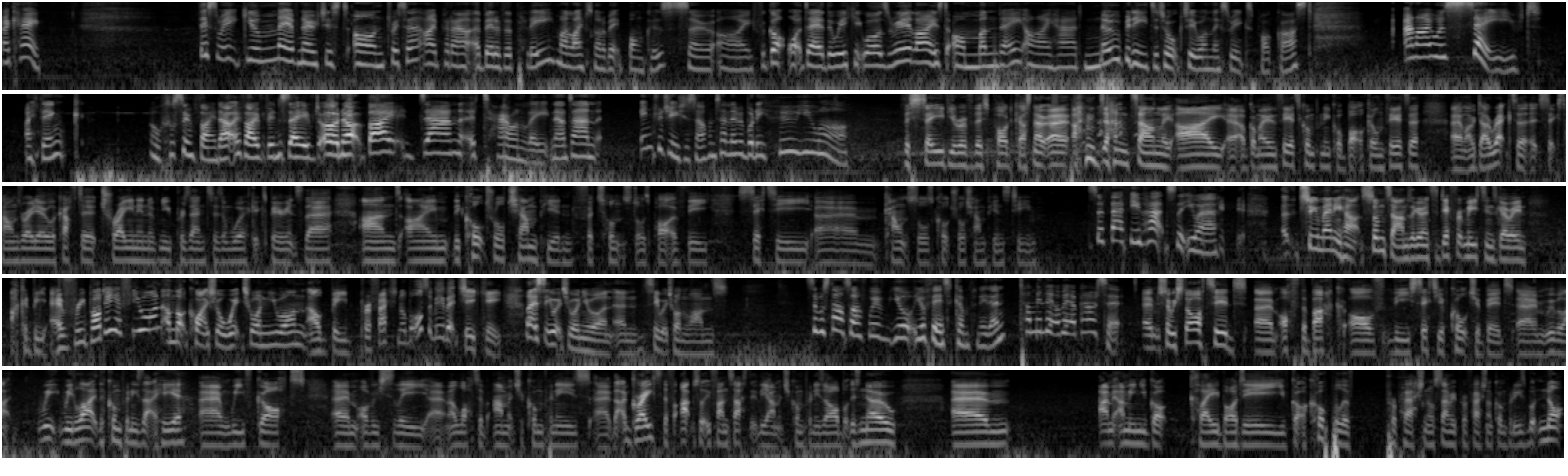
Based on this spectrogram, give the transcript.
Okay. This week, you may have noticed on Twitter, I put out a bit of a plea. My life's gone a bit bonkers, so I forgot what day of the week it was. Realised on Monday I had nobody to talk to on this week's podcast, and I was saved, I think. Oh, we'll soon find out if I've been saved or not by Dan Townley. Now, Dan, introduce yourself and tell everybody who you are the saviour of this podcast. Now, uh, I'm Dan Townley. I uh, I've got my own theatre company called Bottle Kiln Theatre. Um, I'm a director at Six Towns Radio. Look after training of new presenters and work experience there, and I'm the cultural champion for Tunstall as part of the City um, Council's cultural champions team. It's a fair few hats that you wear. Uh, too many hats. Sometimes I go into different meetings going. I could be everybody if you want. I'm not quite sure which one you want. I'll be professional, but also be a bit cheeky. Let's see which one you want and see which one lands. So we'll start off with your, your theatre company then. Tell me a little bit about it. Um, so we started um, off the back of the City of Culture bid. Um, we were like, we, we like the companies that are here. Um, we've got um, obviously um, a lot of amateur companies uh, that are great. They're absolutely fantastic. The amateur companies are, but there's no. I mean, I mean, you've got Claybody, you've got a couple of professional, semi-professional companies, but not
